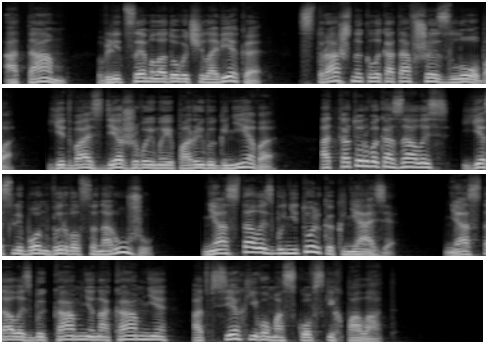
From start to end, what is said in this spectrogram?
А там, в лице молодого человека, страшно клокотавшая злоба, едва сдерживаемые порывы гнева, от которого казалось, если бы он вырвался наружу, не осталось бы не только князя, не осталось бы камня на камне от всех его московских палат.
